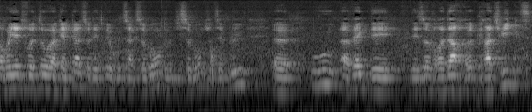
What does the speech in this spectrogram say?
envoyez une photo à quelqu'un, elle se détruit au bout de 5 secondes ou 10 secondes, je ne sais plus, euh, ou avec des, œuvres d'art gratuites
